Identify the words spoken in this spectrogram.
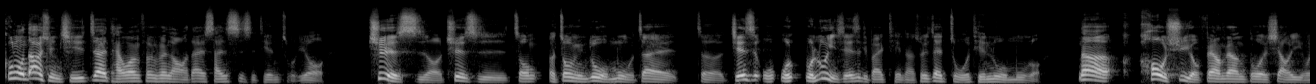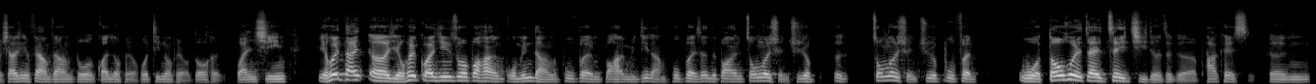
公投大选其实，在台湾纷纷扰扰大概三四十天左右，确实哦，确实终呃终于落幕。在这今天是我我我录影时间是礼拜天啊，所以在昨天落幕了。那后续有非常非常多的效应，我相信非常非常多的观众朋友或听众朋友都很关心，也会担呃也会关心说，包含国民党的部分，包含民进党部分，甚至包含中二选区的呃中二选区的部分，我都会在这一集的这个 Podcast 跟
